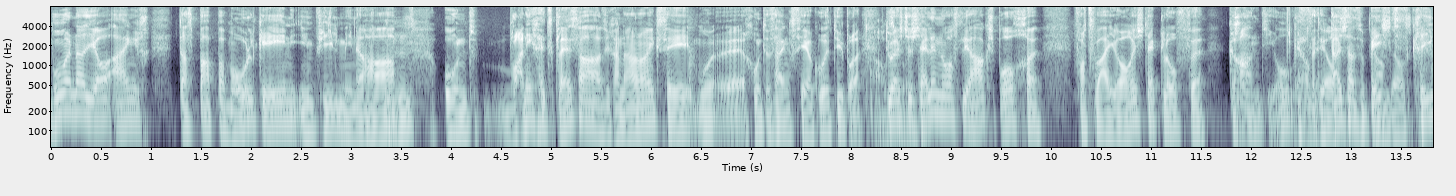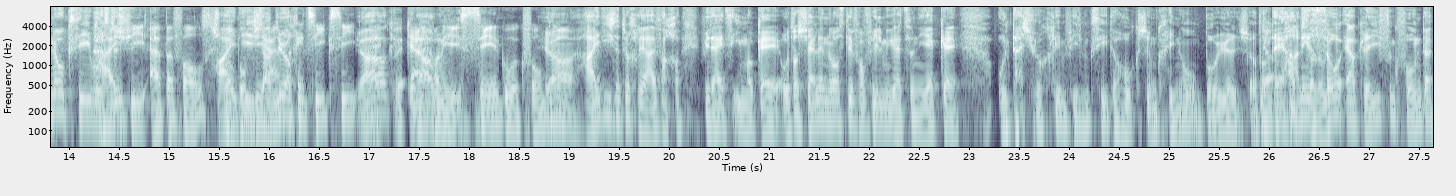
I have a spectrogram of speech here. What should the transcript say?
muss er ja eigentlich das Papa Mol gehen im Film haben. Mhm. Und wenn ich jetzt gelesen habe, also ich habe auch noch nicht gesehen, äh, kommt das eigentlich sehr gut über. Also du hast den Stellenursli angesprochen, vor zwei Jahren ist der gelaufen, grandios. grandios. Das war also bestes grandios. Kino. Gewesen, Heidi ebenfalls, Heidi ist natürlich, Zeit gewesen. Ja, äh, genau. habe ich sehr gut gefunden. Ja, Heidi ist natürlich einfacher, wie der es immer gegeben. Oder Stellenursli-Verfilmung hat es noch nie gegeben. Und das war wirklich ein Film, gewesen, da hockst du im Kino und brüllst. Oder? Ja, den habe ich so ergreifend gefunden.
